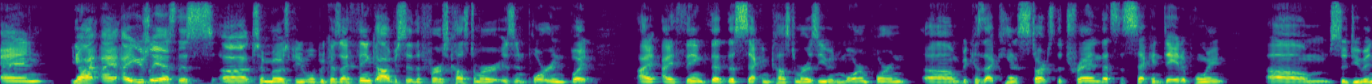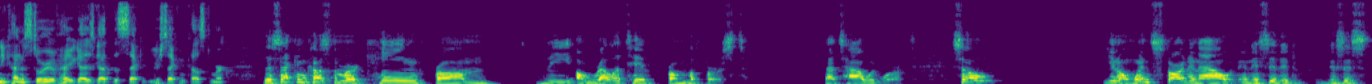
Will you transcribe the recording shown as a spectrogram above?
and you know, I, I usually ask this uh, to most people because I think obviously the first customer is important, but I, I think that the second customer is even more important um, because that kind of starts the trend. That's the second data point. Um, so do you have any kind of story of how you guys got the second your second customer? The second customer came from the a relative from the first. That's how it worked. So, you know, when starting out, and this is this is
